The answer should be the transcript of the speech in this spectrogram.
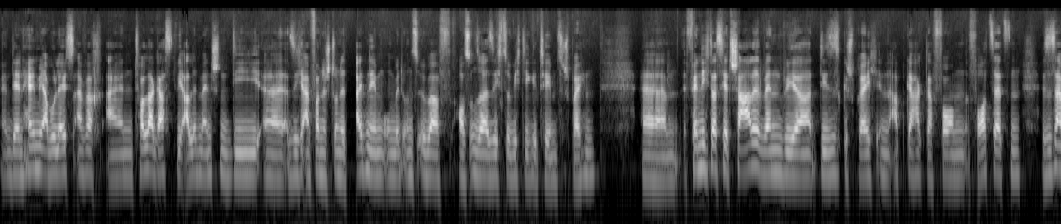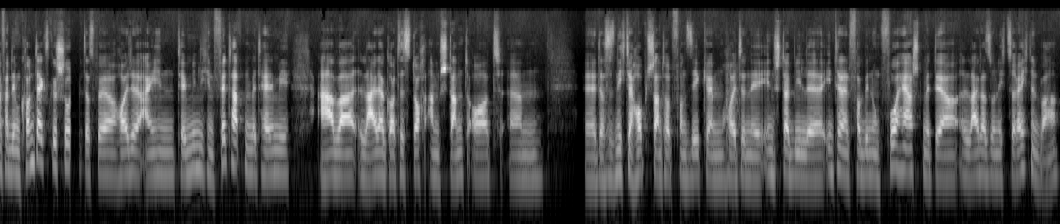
denn Helmi Abulay ist einfach ein toller Gast, wie alle Menschen, die äh, sich einfach eine Stunde Zeit nehmen, um mit uns über aus unserer Sicht so wichtige Themen zu sprechen. Ähm, Fände ich das jetzt schade, wenn wir dieses Gespräch in abgehackter Form fortsetzen. Es ist einfach dem Kontext geschuldet, dass wir heute eigentlich einen terminlichen Fit hatten mit Helmi, aber leider Gottes doch am Standort, ähm, äh, das ist nicht der Hauptstandort von Seekem, heute eine instabile Internetverbindung vorherrscht, mit der leider so nicht zu rechnen war.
